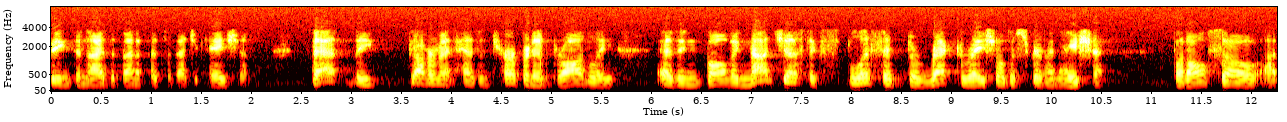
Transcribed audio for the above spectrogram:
being denied the benefits of education. That the government has interpreted broadly as involving not just explicit direct racial discrimination, but also a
